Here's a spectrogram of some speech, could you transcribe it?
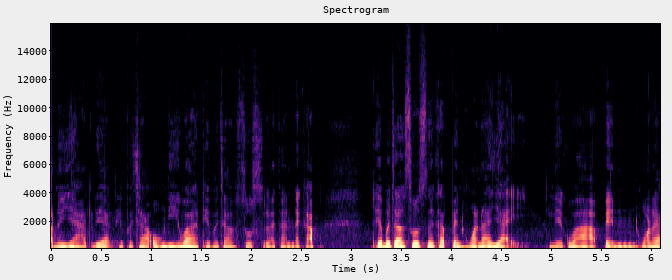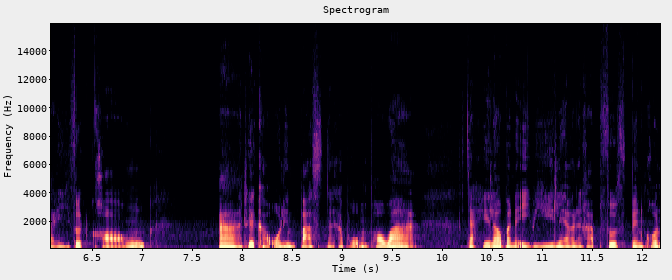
อนุญาตเรียกเทพเจ้าองค์นี้ว่าเทพเจ้าซุสแล้วกันนะครับเทพเจ้าซุสนะครับเป็นหัวหน้าใหญ่ เรียกว่าเป็นหัวหน้าใหญ่ที่สุดของอาเทือกเขาโอลิมปัสนะครับผมเพราะว่าจากที่เราไปในอีพีที่แล้วนะครับซุสเป็นคน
